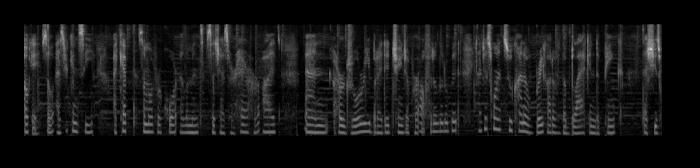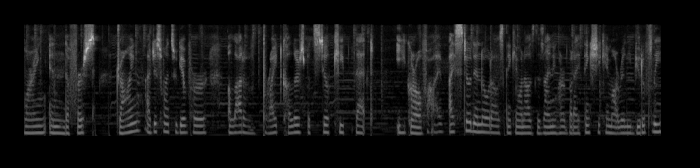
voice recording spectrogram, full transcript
Okay, so as you can see, I kept some of her core elements such as her hair, her eyes, and her jewelry, but I did change up her outfit a little bit. I just wanted to kind of break out of the black and the pink that she's wearing in the first drawing. I just wanted to give her a lot of bright colors, but still keep that e-girl vibe. I still didn't know what I was thinking when I was designing her, but I think she came out really beautifully,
